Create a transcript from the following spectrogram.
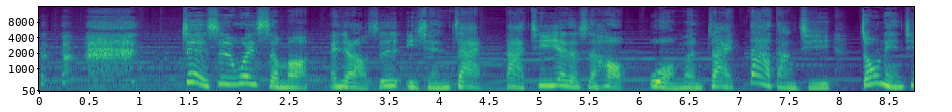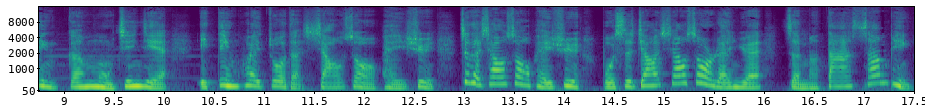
这也是为什么 Angel 老师以前在大企业的时候，我们在大档期、周年庆跟母亲节一定会做的销售培训。这个销售培训不是教销售人员怎么搭商品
